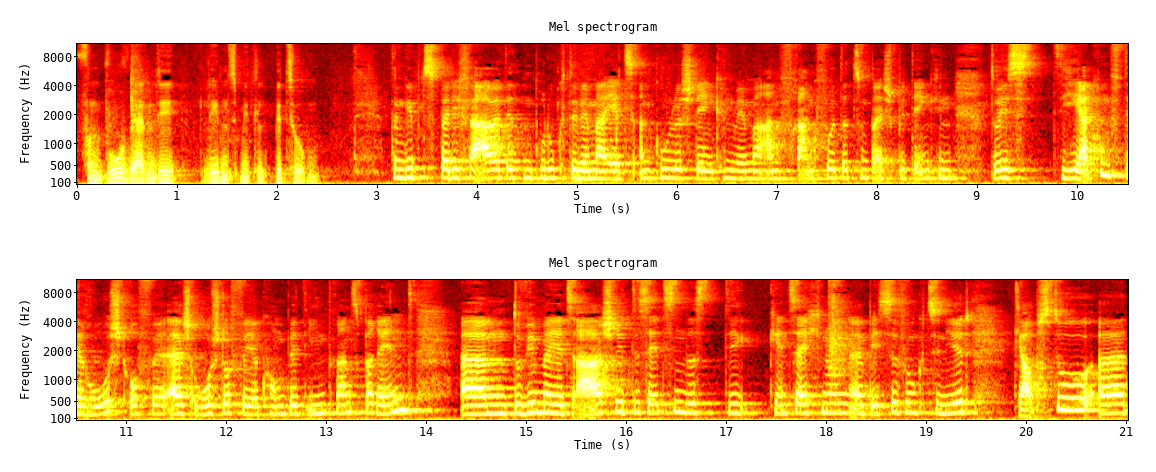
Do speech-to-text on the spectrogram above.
von wo werden die Lebensmittel bezogen. Dann gibt es bei den verarbeiteten Produkten, wenn wir jetzt an Gulasch denken, wenn wir an Frankfurter zum Beispiel denken, da ist die Herkunft der Rohstoffe, äh, Rohstoffe ja komplett intransparent. Ähm, da will man jetzt auch Schritte setzen, dass die Kennzeichnung äh, besser funktioniert. Glaubst du, äh,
